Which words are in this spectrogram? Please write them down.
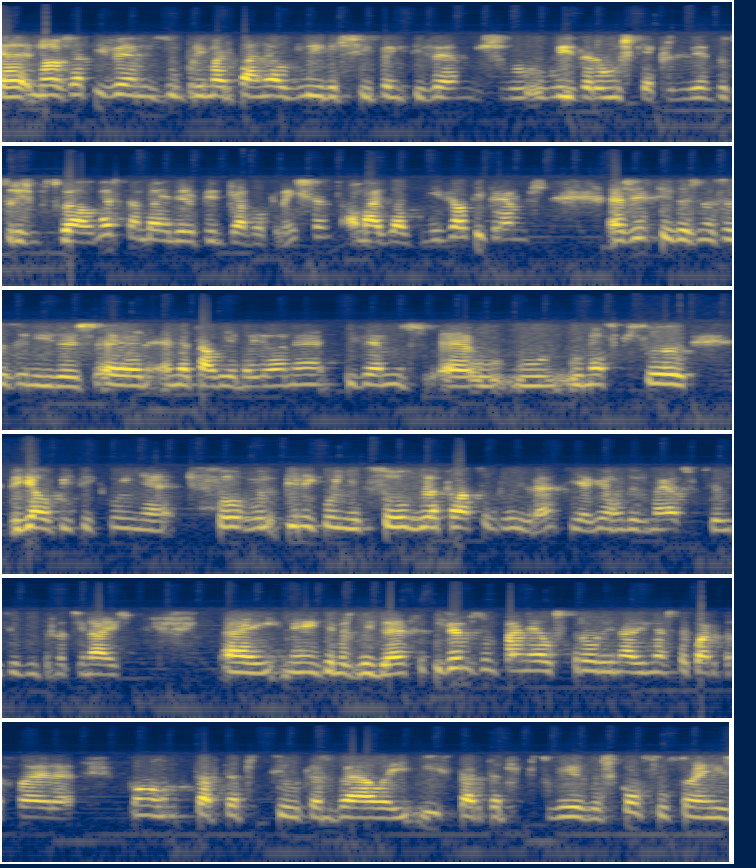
Uh, nós já tivemos um primeiro painel de leadership em que tivemos o Luís Araújo, que é presidente do Turismo Portugal, mas também da European Travel Commission, ao mais alto nível. Tivemos a Agência das Nações Unidas, a Natália Baiona, tivemos uh, o, o, nosso professor Miguel Pinicunha sobre, Pinicunha sobre a falar sobre liderança, e é um dos maiores especialistas internacionais em, em temas de liderança. Tivemos um painel extraordinário nesta quarta-feira com startups de Silicon Valley e startups portuguesas com soluções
